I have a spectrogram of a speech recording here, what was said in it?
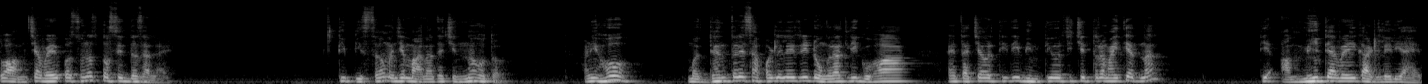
तो आमच्या वेळेपासूनच प्रसिद्ध झाला आहे ती पिसं म्हणजे मानाचं चिन्ह होतं. आणि हो मध्यंतरी सापडलेली ती डोंगरातली गुहा आणि त्याच्यावरती ती भिंतीवरची चित्र माहिती आहेत ना? ती आम्ही त्यावेळी काढलेली आहेत.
